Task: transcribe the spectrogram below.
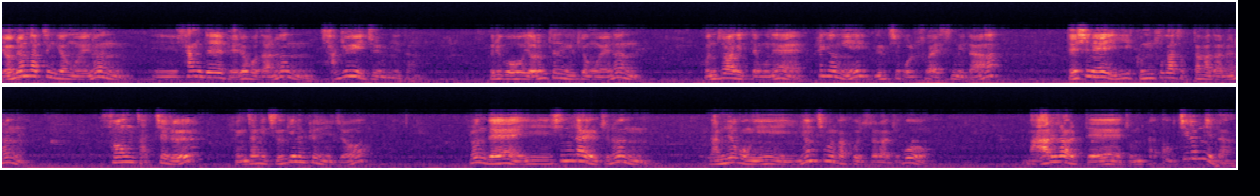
여명 같은 경우에는 이 상대의 배려보다는 자기 위주입니다. 그리고 여름태생일 경우에는 건조하기 때문에 폐경이 일찍 올 수가 있습니다. 대신에 이 금수가 적당하다면은 성 자체를 굉장히 즐기는 편이죠. 그런데 이 신사일주는 남녀공이 현침을 갖고 있어가지고 말을 할 때 좀 콕콕 찌릅니다.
